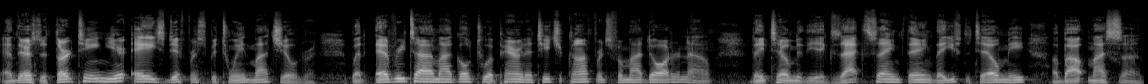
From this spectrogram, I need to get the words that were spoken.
And there's a 13 year age difference between my children. But every time I go to a parent and teacher conference for my daughter now, they tell me the exact same thing they used to tell me about my son.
